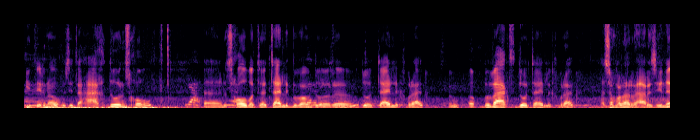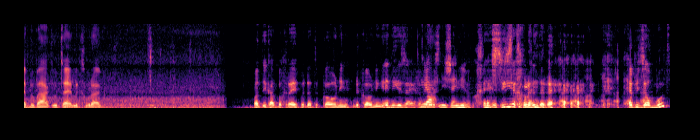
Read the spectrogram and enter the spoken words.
Hier tegenover zit de Hagendoornschool. Uh, de school wordt uh, tijdelijk bewoond door, uh, door tijdelijk gebruik. Oh, bewaakt door tijdelijk gebruik. Dat is ook wel een rare zin, hè? Bewaakt door tijdelijk gebruik. Want ik had begrepen dat de koning en de koningin hier zijn geweest. Ja, die zijn hier ook Ik zie je glunderen. Heb je ze ontmoet?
